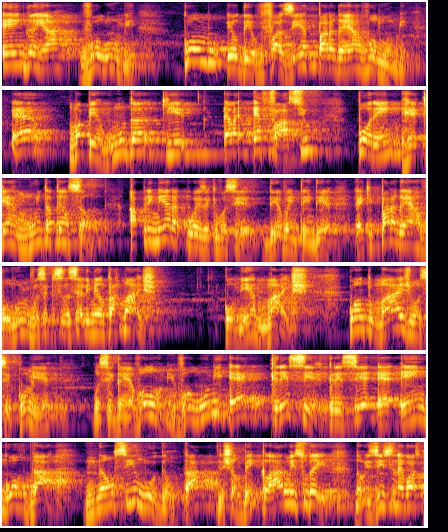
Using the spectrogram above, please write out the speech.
em ganhar volume. Como eu devo fazer para ganhar volume? É uma pergunta que ela é fácil, porém requer muita atenção. A primeira coisa que você deva entender é que para ganhar volume você precisa se alimentar mais, comer mais. Quanto mais você comer, você ganha volume. Volume é crescer. Crescer é engordar. Não se iludam, tá? Deixando bem claro isso daí. Não existe negócio,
